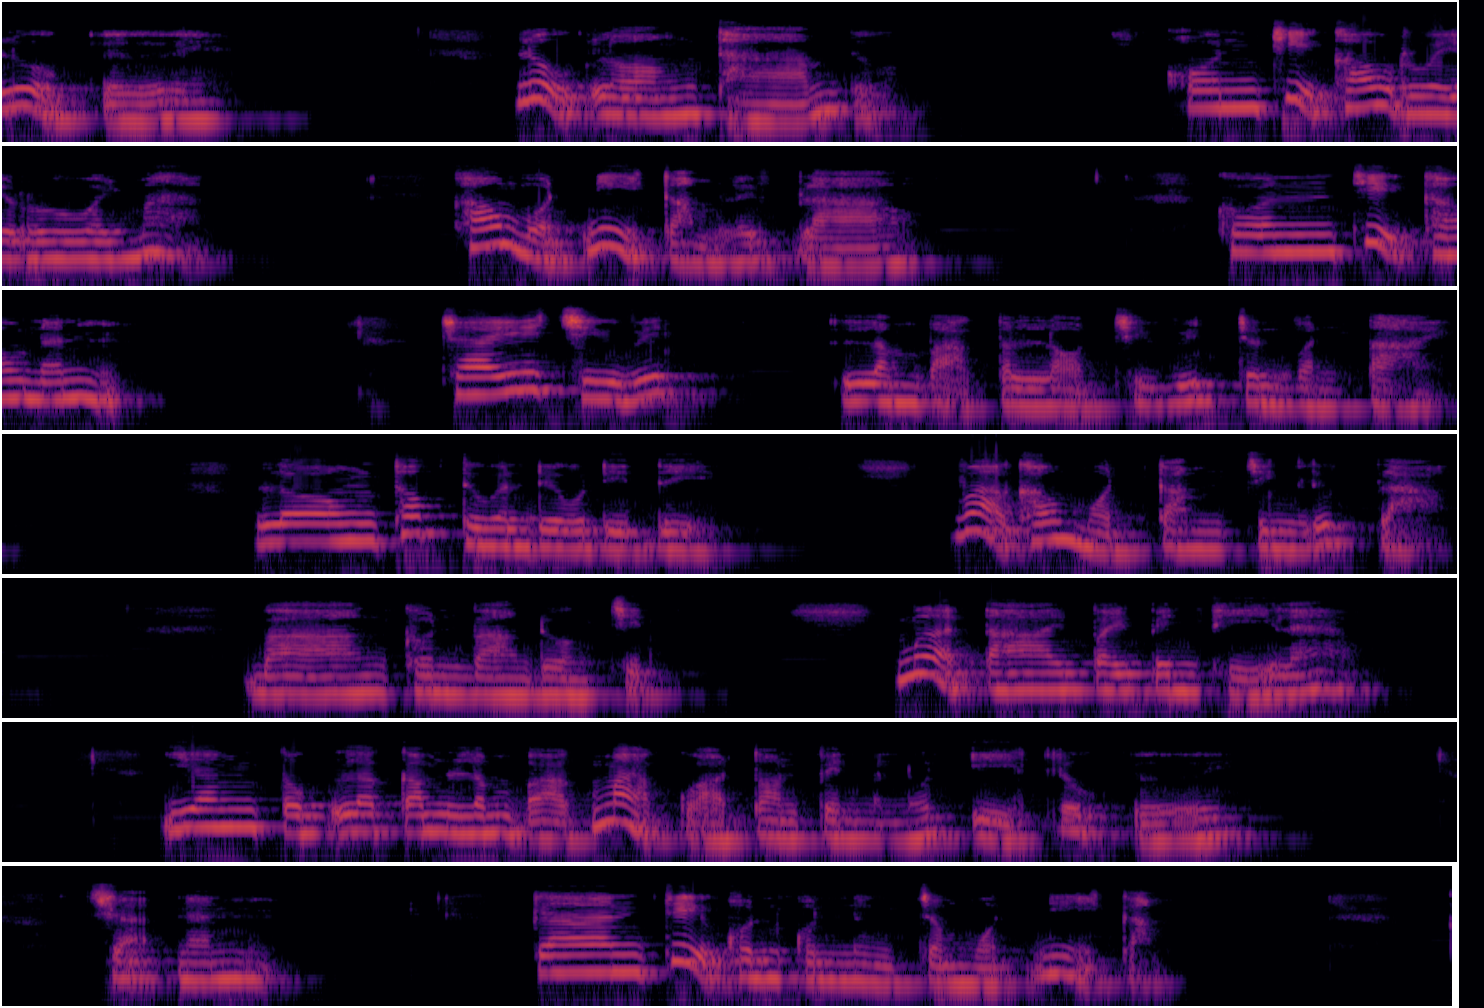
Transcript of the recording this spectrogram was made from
ลูกเอ๋ยลูกลองถามดู คนที่เขารวยรวยมาก เขาหมดหนี้กรรมหรือเปล่า คนที่เขานั้น ใช้ชีวิตลำบากตลอดชีวิตจนวันตาย ลองทบทวนดูดีๆ ว่าเขาหมดกรรมจริงหรือเปล่า บางคนบางดวงจิต เมื่อตายไปเป็นผีแล้ว ยังตกละกรรมลำบากมากกว่าตอนเป็นมนุษย์อีกลูกเอ๋ยฉะนั้น การที่คนคนหนึ่งจะหมดหนี้กรรม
